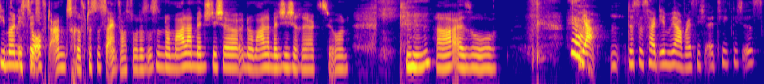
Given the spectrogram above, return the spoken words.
die man nicht so Richtig. oft antrifft. Das ist einfach so. Das ist eine normaler menschliche, eine normale menschliche Reaktion. Mhm. Ja, also, Ja. ja, das ist halt eben, ja, weil es nicht alltäglich ist.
